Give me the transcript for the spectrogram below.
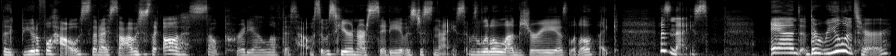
the beautiful house that I saw. I was just like, oh, that's so pretty. I love this house. It was here in our city. It was just nice. It was a little luxury. It was a little like, it was nice. And the realtor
